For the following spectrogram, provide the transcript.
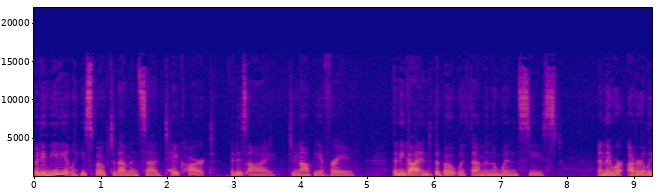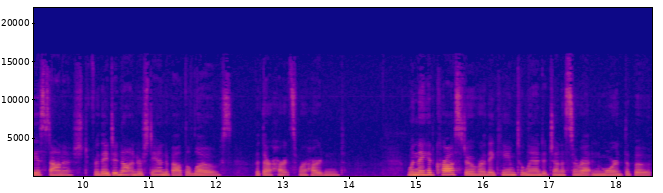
But immediately he spoke to them and said, Take heart, it is I, do not be afraid. Then he got into the boat with them, and the wind ceased. And they were utterly astonished, for they did not understand about the loaves, but their hearts were hardened. When they had crossed over, they came to land at Gennesaret and moored the boat.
